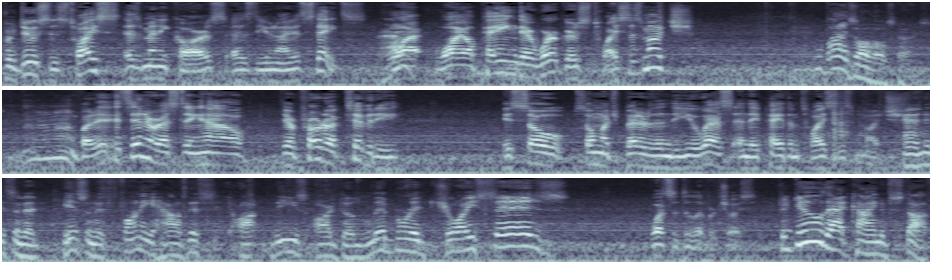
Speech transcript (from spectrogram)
produces twice as many cars as the United States, Whi- while paying their workers twice as much. who buys all those cars? I don't know, but it- it's interesting how their productivity is so so much better than the U.S. and they pay them twice as much. And isn't it isn't it funny how this are, these are deliberate choices What's a deliberate choice? to do that kind of stuff?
